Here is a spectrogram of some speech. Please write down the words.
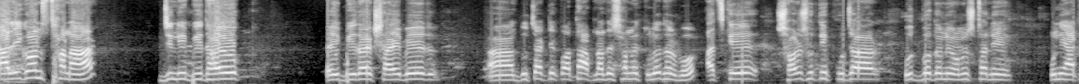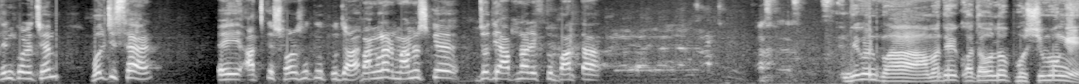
কালীগঞ্জ থানার যিনি বিধায়ক, এই বিধায়ক সাহেবের দু চারটি কথা আপনাদের সামনে তুলে ধরবো। আজকে সরস্বতী পূজার উদ্বোধনী অনুষ্ঠানে উনি অ্যাটেন্ড করেছেন। বলছি, স্যার, এই আজকে সরস্বতী পূজা বাংলার মানুষকে যদি আপনার একটু বার্তা দেখুন আমাদের কথা হলো পশ্চিমবঙ্গে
